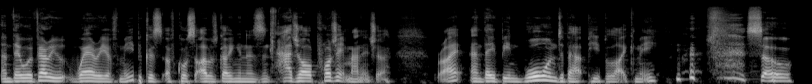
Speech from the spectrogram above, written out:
And they were very wary of me because, of course, I was going in as an agile project manager, right? And they've been warned about people like me. so,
